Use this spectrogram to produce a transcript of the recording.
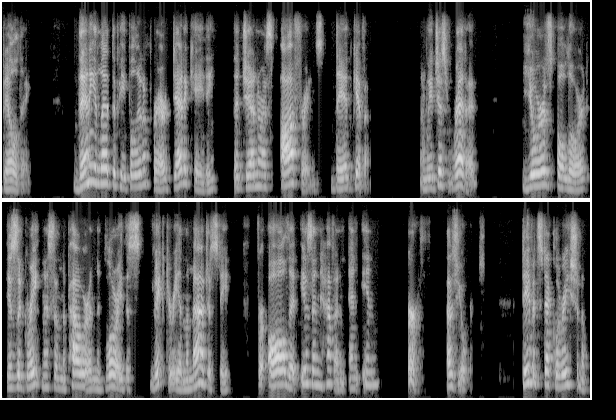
building. Then he led the people in a prayer dedicating the generous offerings they had given. And we just read it. Yours, O Lord, is the greatness and the power and the glory, the victory and the majesty for all that is in heaven and in earth as yours. David's declaration of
